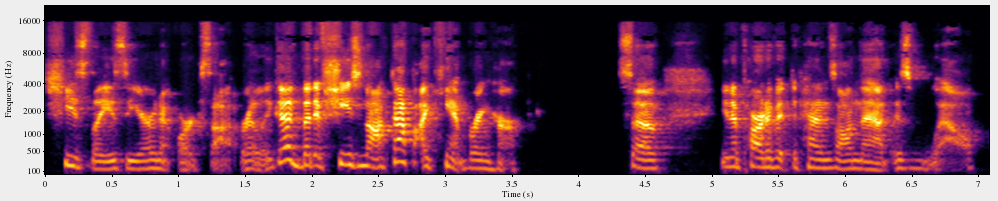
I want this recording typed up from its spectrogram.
she's lazier and it works out really good. But if she's knocked up, I can't bring her. So, you know, part of it depends on that as well.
